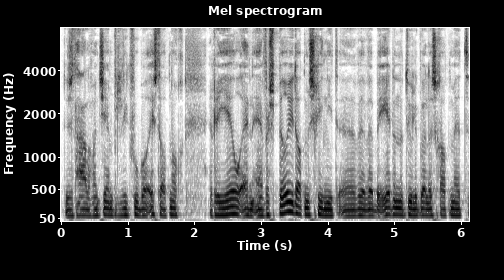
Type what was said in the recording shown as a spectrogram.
dus het halen van Champions League voetbal, is dat nog reëel? En, en verspil je dat misschien niet? we, we hebben eerder natuurlijk wel eens gehad met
